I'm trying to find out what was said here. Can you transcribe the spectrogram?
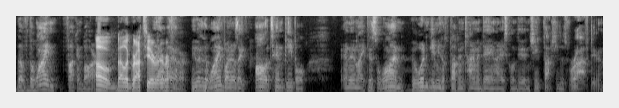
the the wine fucking bar. Oh, Bella Grazia or Yeah, whatever. whatever. We went to the wine bar and it was like all ten people. And then like this one who wouldn't give me the fucking time of day in high school, dude. And she thought she was rough, dude.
